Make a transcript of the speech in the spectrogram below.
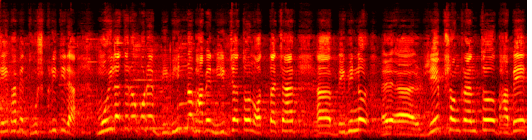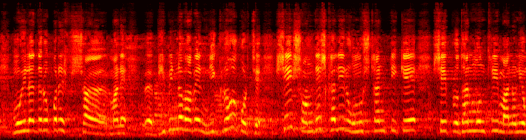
যেভাবে দুষ্কৃতীরা মহিলাদের ওপরে বিভিন্নভাবে নির্যাতন, অত্যাচার বিভিন্ন রেপ সংক্রান্তভাবে মহিলাদের ওপরে মানে বিভিন্নভাবে নিগ্রহ করছে, সেই সন্দেশখালীর অনুষ্ঠানটিকে সেই প্রধানমন্ত্রী মাননীয়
